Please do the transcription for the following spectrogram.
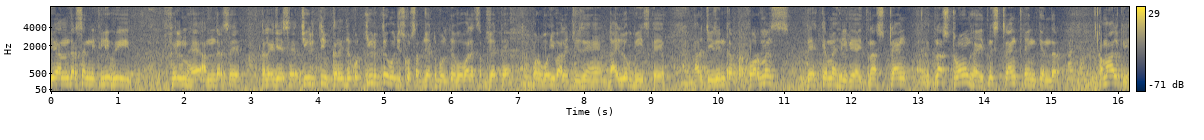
ये अंदर से निकली हुई फ़िल्म है, अंदर से कलेजे से चीरती, कलेजे को चीरते हुए जिसको सब्जेक्ट बोलते हैं, वो वाले सब्जेक्ट है, और वही वाली चीज़ें हैं डायलॉग भी इसके, हर चीज़, इनका परफॉर्मेंस देख के मैं हिल गया, इतना स्ट्रेंग इतना स्ट्रॉन्ग है, इतनी स्ट्रेंथ है इनके अंदर, कमाल की।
